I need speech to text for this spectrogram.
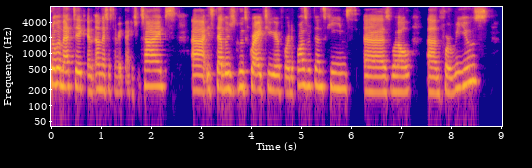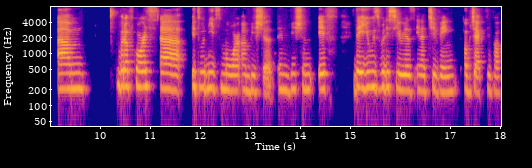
problematic and unnecessary packaging types, uh, establish good criteria for deposit return schemes as well and for reuse. Um, but of course, uh, it would need more ambition, ambition if the EU is really serious in achieving objective of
